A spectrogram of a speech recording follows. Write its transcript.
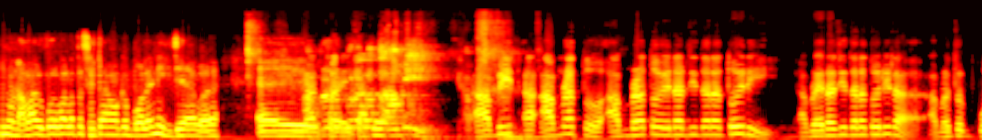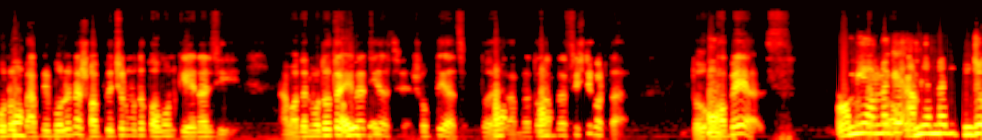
শুনুন আমার উপরওয়ালা তো সেটা আমাকে বলেনি যে আমি। আমি আমরা তো আমরা তো এনার্জি দ্বারা তৈরি। আমরা এনার্জি দ্বারা তৈরি না। আমরা তো কোনো হ্যাঁ। আপনি বলেন না সবকিছুর মতো কমন কি এনার্জি আমাদের মধ্যে তো এনার্জি আছে শক্তি আছে। তো হ্যাঁ, আমরা তো হ্যাঁ। আপনার সৃষ্টিকর্তা। তো অবেয়াস আমি আপনাকে আমি আপনাকে পুজো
